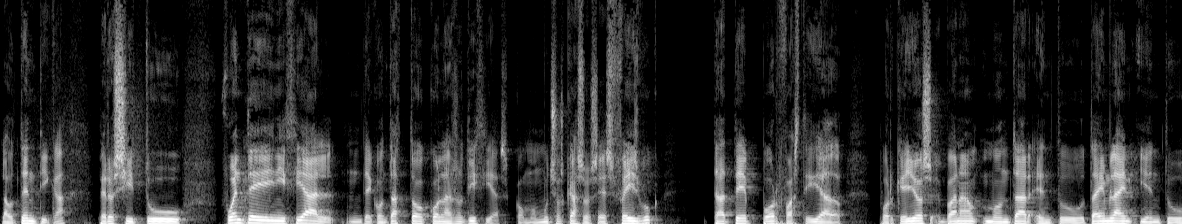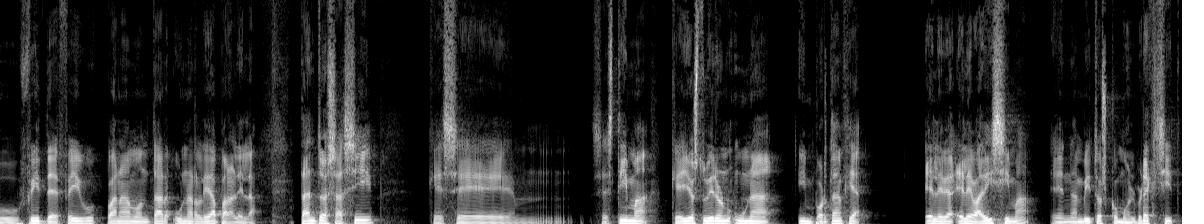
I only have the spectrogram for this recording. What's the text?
la auténtica, pero si tu fuente inicial de contacto con las noticias, como en muchos casos es Facebook, date por fastidiado. Porque ellos van a montar en tu timeline y en tu feed de Facebook, van a montar una realidad paralela. Tanto es así que se, se, estima que ellos tuvieron una importancia eleva, elevadísima en ámbitos como el Brexit,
